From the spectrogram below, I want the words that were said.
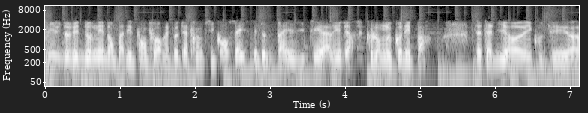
Si je devais donner, non pas des temps forts, mais peut-être un petit conseil, c'est de ne pas hésiter à aller vers ce que l'on ne connaît pas. C'est-à-dire euh, écouter euh,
